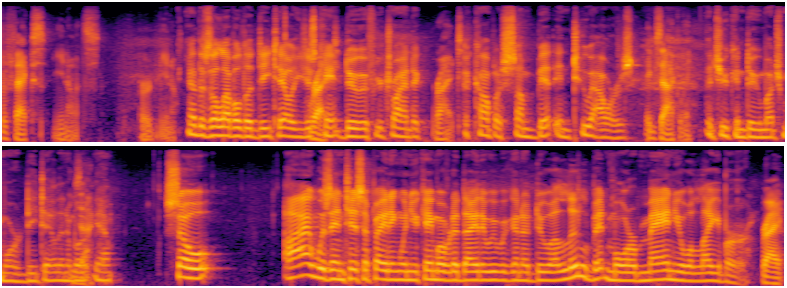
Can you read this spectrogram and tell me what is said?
affects, you know, it's, or, you know, Yeah, there's a level to detail you just Right. can't do if you're trying to right. accomplish some bit in two hours Exactly. that you can do much more detail in a Exactly. book. Yeah. So I was anticipating when you came over today that we were going to do a little bit more manual labor. Right.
